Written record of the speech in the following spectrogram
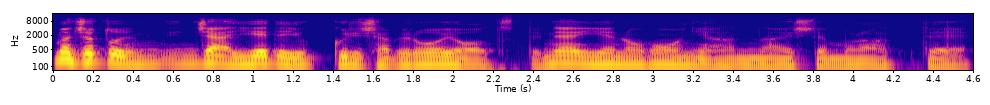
まあちょっと、じゃあ家でゆっくり喋ろうよ、つってね、家の方に案内してもらって、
